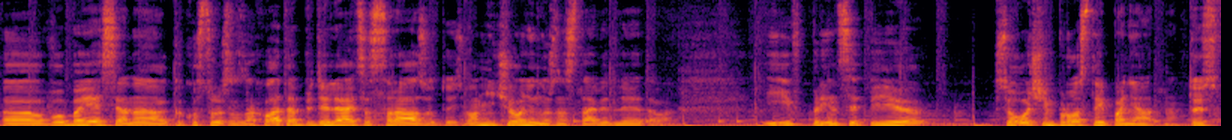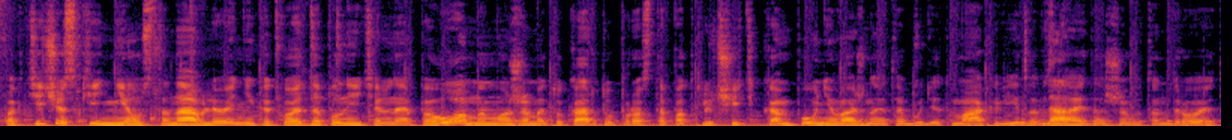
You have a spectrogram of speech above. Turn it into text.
Э, в OBS она как устройство захвата определяется сразу, то есть вам ничего не нужно ставить для этого. И в принципе все очень просто и понятно. То есть фактически не устанавливая никакое дополнительное ПО, мы можем эту карту просто подключить к компу, неважно это будет Mac, Windows, да, да и даже вот Android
